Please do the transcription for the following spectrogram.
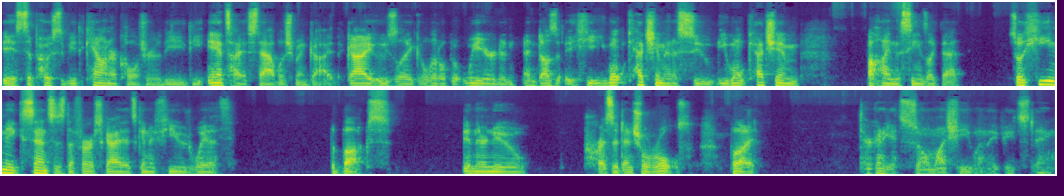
is supposed to be the counterculture, the the anti-establishment guy, the guy who's like a little bit weird and, and doesn't he you won't catch him in a suit, you won't catch him behind the scenes like that. So he makes sense as the first guy that's going to feud with the Bucks in their new presidential roles. But they're going to get so much heat when they beat Sting.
